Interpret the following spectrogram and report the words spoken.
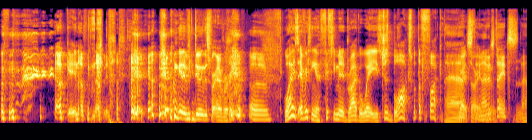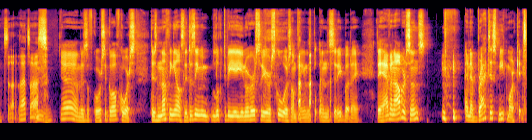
okay, enough, enough, enough. I'm gonna be doing this forever. Um, why is everything a 50 minute drive away? It's just blocks. What the fuck? That's sorry, the United anyways. States. That's uh, that's us. Yeah, and there's of course a golf course. There's nothing else. It doesn't even look to be a university or a school or something in the, in the city, but uh, they have an Albertsons and a Bratis meat market.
